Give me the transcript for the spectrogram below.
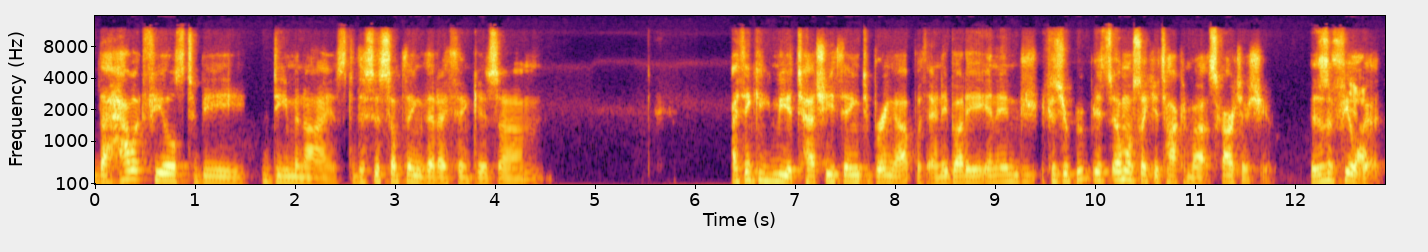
the how it feels to be demonized this is something that i think is um I think it can be a touchy thing to bring up with anybody, and because you're, it's almost like you're talking about scar tissue. It doesn't feel yeah. good.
